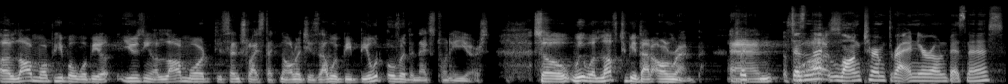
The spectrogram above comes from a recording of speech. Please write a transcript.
a lot more people will be using a lot more decentralized technologies that will be built over the next 20 years. So we would love to be that on ramp. And doesn't that long term threaten your own business?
